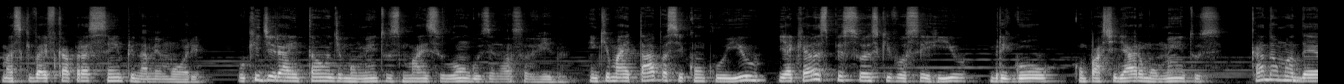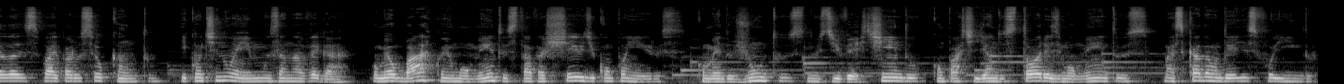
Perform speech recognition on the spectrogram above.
mas que vai ficar para sempre na memória. O que dirá então de momentos mais longos em nossa vida, em que uma etapa se concluiu e aquelas pessoas que você riu, brigou, compartilharam momentos, cada uma delas vai para o seu canto e continuemos a navegar. O meu barco em um momento estava cheio de companheiros, comendo juntos, nos divertindo, compartilhando histórias e momentos, mas cada um deles foi indo,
